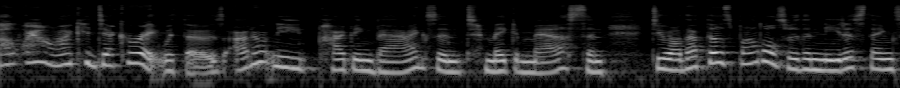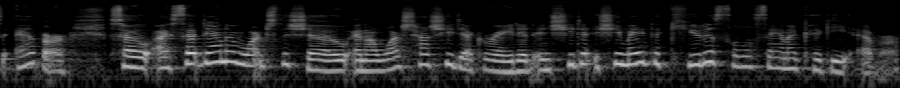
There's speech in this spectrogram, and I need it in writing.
oh wow, I could decorate with those. I don't need piping bags and to make a mess and do all that. Those bottles are the neatest things ever. So I sat down and watched the show and I watched how she decorated and she did, she made the cutest little Santa cookie ever.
